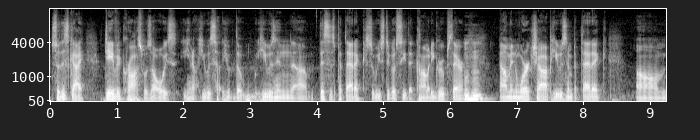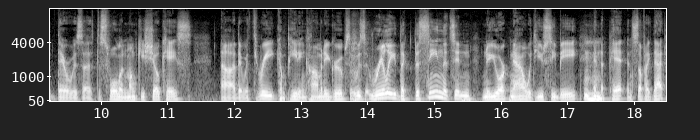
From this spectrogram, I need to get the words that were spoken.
So this guy, David Cross, was always, you know, he was he, the, he was in um, This Is Pathetic. So we used to go see the comedy groups there. Mm-hmm. Um, in Workshop, he was in Pathetic. Um, there was a, the Swollen Monkey Showcase. Uh, there were three competing comedy groups. It was really the the scene that's in New York now with UCB Mm-hmm. and the Pit and stuff like that.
